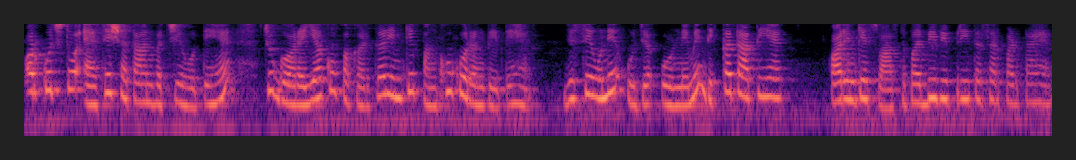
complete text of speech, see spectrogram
और कुछ तो ऐसे शैतान बच्चे होते हैं जो गौरैया को पकड़कर इनके पंखों को रंग देते हैं, जिससे उन्हें उड़ने में दिक्कत आती है और इनके स्वास्थ्य पर भी विपरीत असर पड़ता है।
